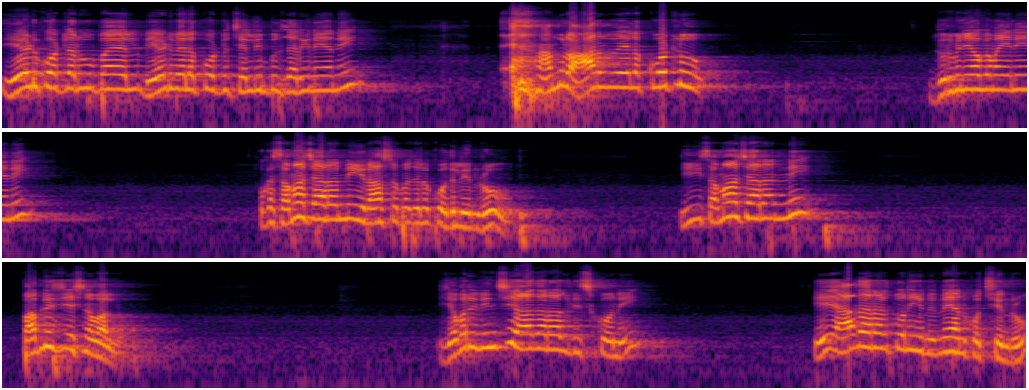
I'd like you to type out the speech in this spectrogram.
ఏడు కోట్ల రూపాయలు ఏడు వేల కోట్లు చెల్లింపులు జరిగినాయని అందులో ఆరు వేల కోట్లు దుర్వినియోగమైనాయని ఒక సమాచారాన్ని ఈ రాష్ట్ర ప్రజలకు వదిలినరు ఈ సమాచారాన్ని పబ్లిష్ చేసిన వాళ్ళు ఎవరి నుంచి ఆధారాలు తీసుకొని ఏ ఆధారాలతో ఈ నిర్ణయానికి వచ్చిండ్రు?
